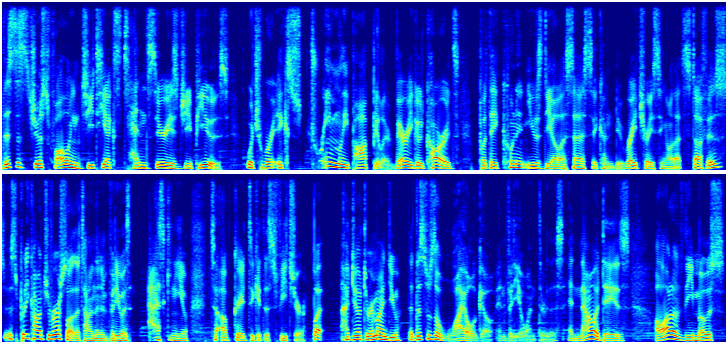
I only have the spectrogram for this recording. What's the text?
this is just following GTX 10 series GPUs, which were extremely popular, very good cards, but they couldn't use DLSS, they couldn't do ray tracing, all that stuff. Is is pretty controversial at the time that NVIDIA was asking you to upgrade to get this feature. But I do have to remind you that this was a while ago NVIDIA went through this. And nowadays, a lot of the most,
